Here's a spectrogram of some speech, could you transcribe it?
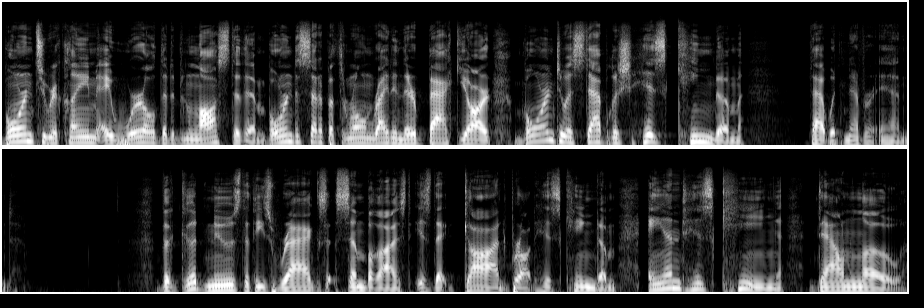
born to reclaim a world that had been lost to them, born to set up a throne right in their backyard, born to establish his kingdom that would never end. The good news that these rags symbolized is that God brought his kingdom and his king down low,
